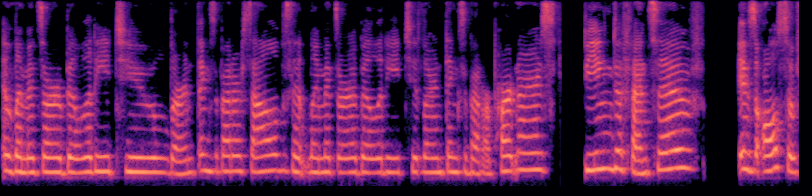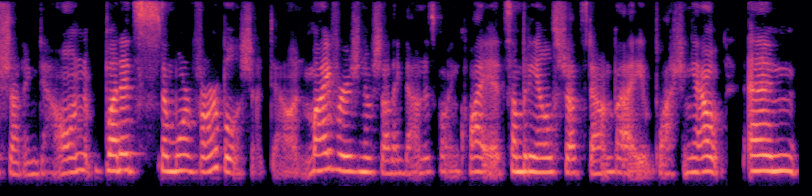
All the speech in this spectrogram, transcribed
It limits our ability to learn things about ourselves. It limits our ability to learn things about our partners. Being defensive is also shutting down, but it's a more verbal shutdown. My version of shutting down is going quiet. Somebody else shuts down by lashing out. And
